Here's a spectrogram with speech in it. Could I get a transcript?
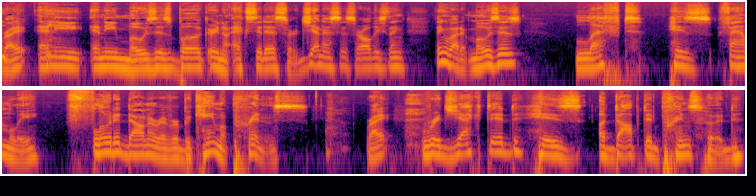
right? any any Moses book or you know Exodus or Genesis or all these things. Think about it. Moses left his family, floated down a river, became a prince, right? Rejected his adopted princehood,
